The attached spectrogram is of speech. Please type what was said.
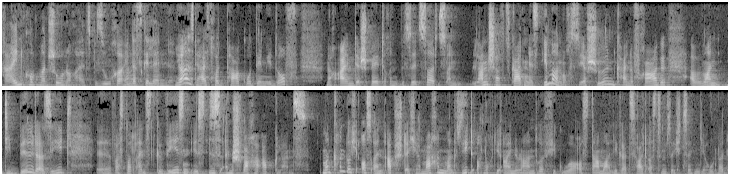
Rein kommt man schon noch als Besucher ja. in das Gelände. Ja, der heißt heute Parco Demidov, nach einem der späteren Besitzer. Das ist ein Landschaftsgarten, der ist immer noch sehr schön, keine Frage. Aber wenn man die Bilder sieht, äh, was dort einst gewesen ist, ist es ein schwacher Abglanz. Man kann durchaus einen Abstecher machen. Man sieht auch noch die eine oder andere Figur aus damaliger Zeit, aus dem 16. Jahrhundert.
